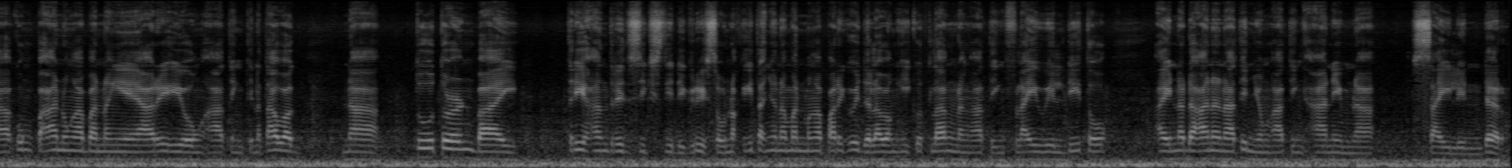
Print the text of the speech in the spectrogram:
ah, kung paano nga ba nangyayari yung ating tinatawag na two turn by 360 degrees. So nakita nyo naman mga pare ko, dalawang ikot lang ng ating flywheel dito ay nadaanan natin yung ating anim na cylinder.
